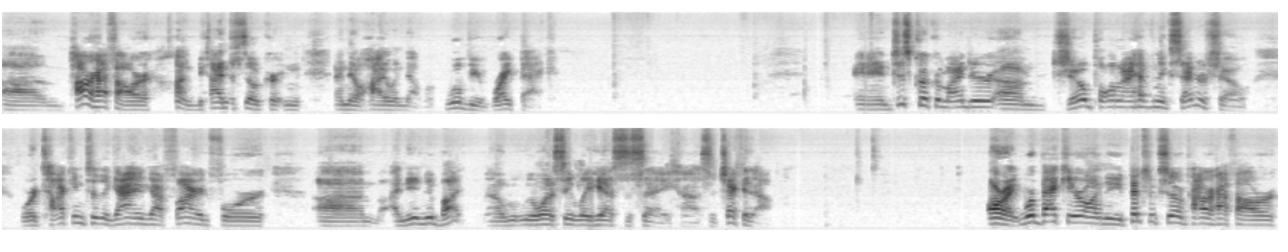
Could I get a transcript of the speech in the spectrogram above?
um, Power Half Hour on Behind the Steel Curtain and the Ohioan Network. We'll be right back. And just quick reminder um, Joe, Paul, and I have an Exciter show. We're talking to the guy who got fired for um, I Need a New Butt. Uh, we, want to see what he has to say. Uh, so check it out. All right, we're back here on the Pittsburgh Steelers Power Half Hour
